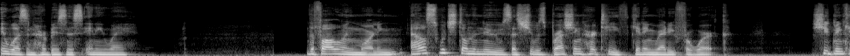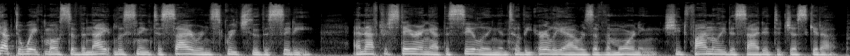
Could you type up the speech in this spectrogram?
It wasn't her business anyway. The following morning, Elle switched on the news as she was brushing her teeth getting ready for work. She'd been kept awake most of the night listening to sirens screech through the city, and after staring at the ceiling until the early hours of the morning, she'd finally decided to just get up.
